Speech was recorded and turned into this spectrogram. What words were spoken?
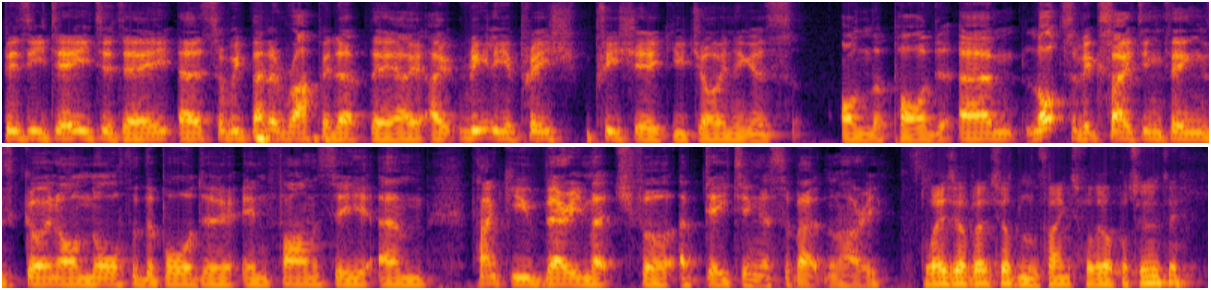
busy day today, uh, so we'd better wrap it up there. I, I really appreciate appreciate you joining us on the pod. Um, lots of exciting things going on north of the border in pharmacy. Um, thank you very much for updating us about them, Harry. Pleasure, Richard, and thanks for the opportunity.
